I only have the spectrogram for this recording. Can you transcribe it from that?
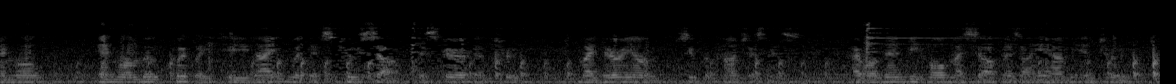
and will and will move quickly to unite with its true self, the spirit of truth, my very own super consciousness. I will then behold myself as I am in truth,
